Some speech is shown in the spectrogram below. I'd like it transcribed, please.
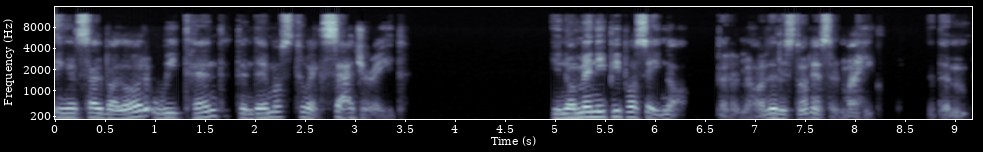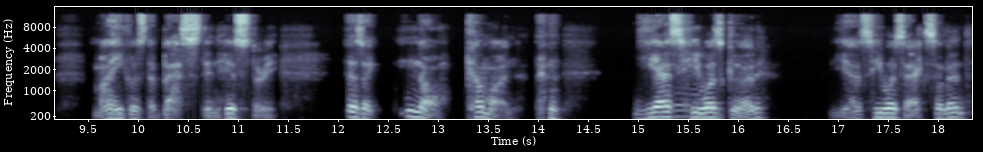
in El Salvador, we tend, tendemos to exaggerate. You know, many people say, no, pero el mejor de la historia es el mágico. The mágico is the best in history. It's like, no, come on. yes, he Mm. was good. Yes, he was excellent.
